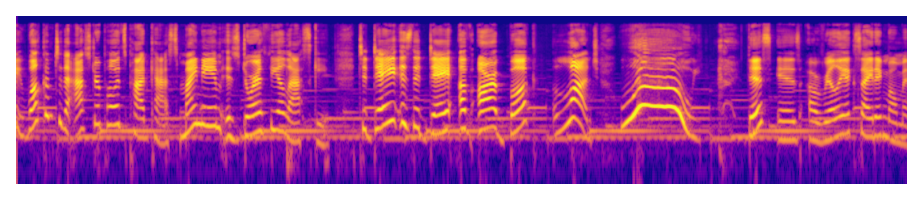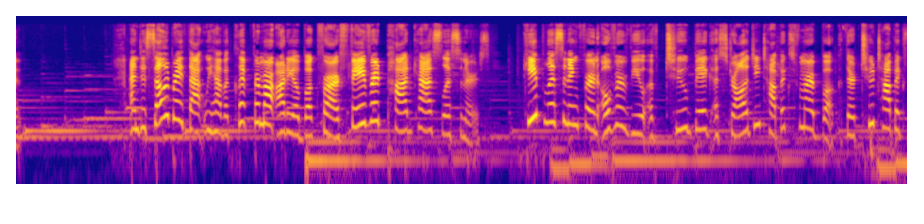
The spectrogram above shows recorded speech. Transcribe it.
Hi, welcome to the Astropoets podcast. My name is Dorothea Lasky. Today is the day of our book launch. Woo! This is a really exciting moment. And to celebrate that, we have a clip from our audiobook for our favorite podcast listeners. Keep listening for an overview of two big astrology topics from our book. They're two topics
